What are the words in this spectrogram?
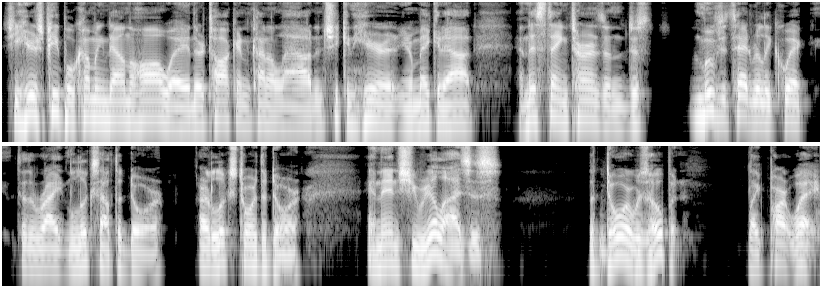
she hears people coming down the hallway and they're talking kind of loud and she can hear it, you know, make it out. And this thing turns and just moves its head really quick to the right and looks out the door or looks toward the door. And then she realizes the door was open, like part way.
